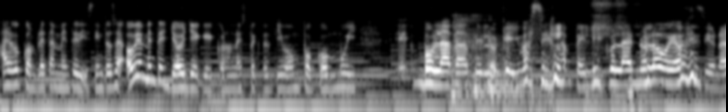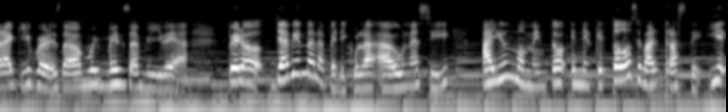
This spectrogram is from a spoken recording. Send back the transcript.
algo completamente distinto. O sea, obviamente yo llegué con una expectativa un poco muy eh, volada de lo que iba a ser la película. No lo voy a mencionar aquí, pero estaba muy mensa mi idea. Pero ya viendo la película, aún así, hay un momento en el que todo se va al traste. Y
